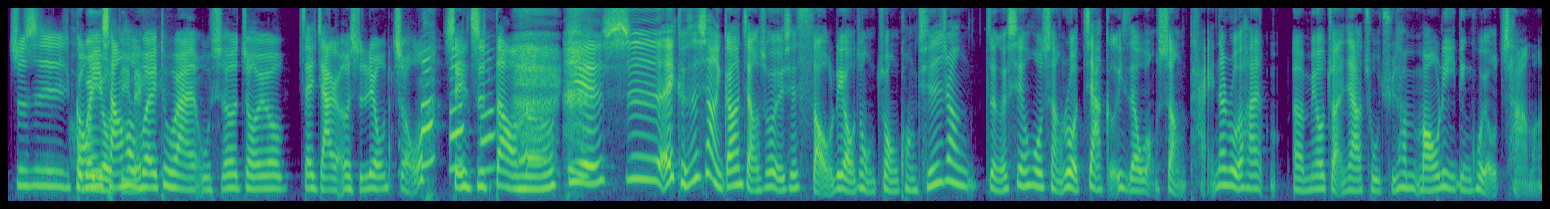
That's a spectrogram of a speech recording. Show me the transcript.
就是供应商？会不会突然五十二周又再加个二十六周，谁知道呢？也是，哎、可是像你刚刚讲说有一些扫料这种状况，其实让整个现货市场如果价格一直在往上抬，那如果它呃没有转嫁出去，它毛利一定会有差嘛。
